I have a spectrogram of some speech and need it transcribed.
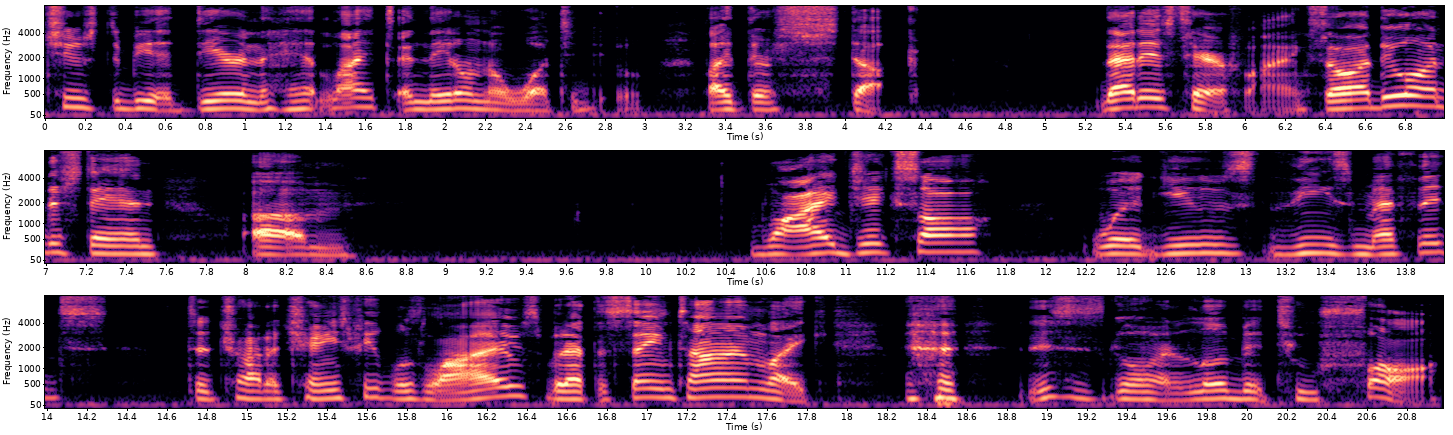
choose to be a deer in the headlights and they don't know what to do. Like they're stuck. That is terrifying. So I do understand um, why Jigsaw would use these methods to try to change people's lives, but at the same time, like, this is going a little bit too far,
